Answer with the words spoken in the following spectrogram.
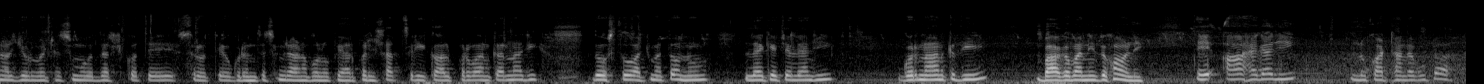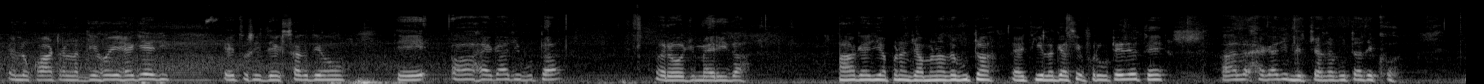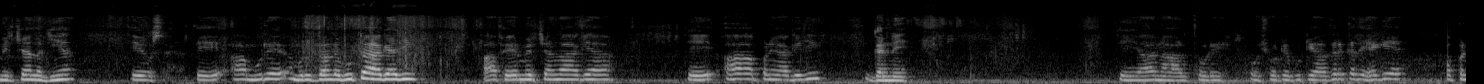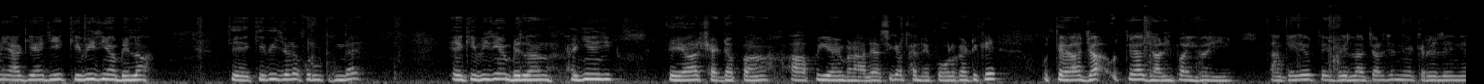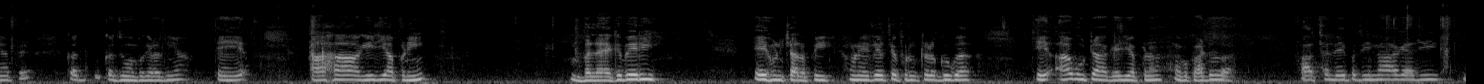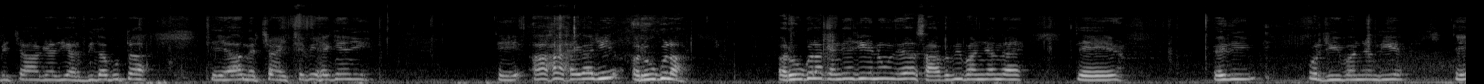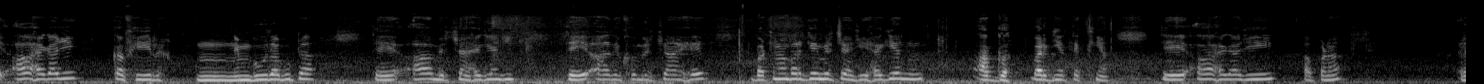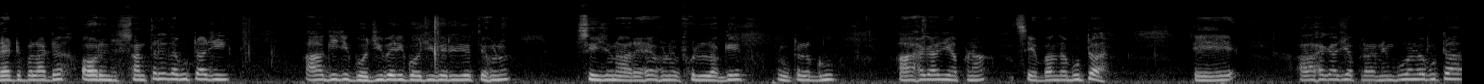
ਨਾਲ ਜੁੜ ਬੈਠੇ ਸਮੂਹ ਦਰਸ਼ਕੋ ਤੇ ਸਰੋਤਿਓ ਗੁਰਿੰਦਰ ਸਿੰਘ ਰਾਣਾ ਵੱਲੋਂ ਪਿਆਰ ਭਰੀ ਸਤਿ ਸ੍ਰੀ ਅਕਾਲ ਪ੍ਰਵਾਨ ਕਰਨਾ ਜੀ। ਦੋਸਤੋ, ਅੱਜ ਮੈਂ ਤੁਹਾਨੂੰ ਲੈ ਕੇ ਚੱਲਿਆ ਜੀ ਗੁਰੂ ਨਾਨਕ ਦੀ ਬਾਗਬਾਨੀ ਦਿਖਾਉਣ ਲਈ। ਤੇ ਆ ਹੈਗਾ ਜੀ ਲੋਕਾਠਾਂ ਦਾ ਬੂਟਾ। ਇਹ ਲੋਕਾਟ ਲੱਗੇ ਹੋਏ ਹੈਗੇ ਆ ਜੀ। ਇਹ ਤੁਸੀਂ ਦੇਖ ਸਕਦੇ ਹੋ ਤੇ ਆ ਹੈਗਾ ਜੀ ਬੂਟਾ ਰੋਜ਼ਮੈਰੀ ਦਾ। ਆ ਗਿਆ ਜੀ ਆਪਣਾ ਜਾਮਣਾ ਦਾ ਬੂਟਾ। ਐਤੀ ਲੱਗਿਆ ਸੀ ਫਰੂਟੇ ਦੇ ਉੱਤੇ? ਆ ਹੈਗਾ ਜੀ ਮਿਰਚਾਂ ਦਾ ਬੂਟਾ, ਦੇਖੋ। ਮਿਰਚਾਂ ਲੱਗੀਆਂ ਤੇ ਉਸ ਤੇ ਆ ਮੂਰੇ ਅਮਰੂਦਾਂ ਦਾ ਬੂਟਾ ਆ ਗਿਆ ਜੀ। ਆ ਫੇਰ ਮਿਰਚਾਂ ਦਾ ਆ ਗਿਆ ਤੇ ਆ ਆਪਣੇ ਆ ਗਏ ਜੀ ਗੰਨੇ। ਤੇ ਆ ਨਾਲ ਥੋੜੇ ਉਹ ਛੋਟੇ ਬੂਟੇ ਅਦਰਕ ਦੇ ਹੈਗੇ ਆ। ਆਪਣੇ ਆ ਗਏ ਜੀ ਕਿਵੀ ਦੀਆਂ ਬੇਲਾਂ ਤੇ ਕਿਵੀ ਜਿਹੜਾ ਫਰੂਟ ਹੁੰਦਾ ਹੈ, ਇਹ ਕਿਵੀ ਦੀਆਂ ਬੇਲਾਂ ਹੈਗੀਆਂ ਜੀ। ਤੇ ਆਹ ਸ਼ੈੱਡ ਆਪਾਂ ਆਪ ਹੀ ਐਂ ਬਣਾ ਲਿਆ ਸੀਗਾ ਥੱਲੇ ਪੋਲ ਕੱਟ ਕੇ, ਉੱਤੇ ਆ ਜਾ, ਉੱਤੇ ਆ ਜਾਲੀ ਪਾਈ ਹੋਈ ਹੈ। ਤਾਂ ਕਿ ਇਹਦੇ ਉੱਤੇ ਬੇਲਾਂ ਚੜ ਜਾਂਦੀਆਂ, ਕਰੇਲੇ ਦੀਆਂ ਕੱਦ- ਕੱਦੂਆਂ ਵਗੈਰਾ ਦੀਆਂ ਤੇ ਆਹ ਆ ਗਈ ਜੀ ਆਪਣੀ ਬਲੈਕਬੇਰੀ ਇਹ ਹੁਣ ਚੱਲ ਪਈ, ਹੁਣ ਇਹਦੇ ਉੱਤੇ ਫਰੂਟ ਲੱਗੂਗਾ ਤੇ ਆਹ ਬੂਟਾ ਆ ਗਿਆ ਜੀ ਆਪਣਾ ਅਵਕਾਡੋ ਦਾ। ਆ ਥੱਲੇ ਪੁਦੀਨਾ ਆ ਗਿਆ ਜੀ, ਵਿੱਚ ਆ ਗਿਆ ਜੀ ਅਰਬੀ ਦਾ ਬੂਟਾ ਤੇ ਆਹ ਮਿਰਚਾਂ ਇੱਥੇ ਵੀ ਹੈਗੀਆਂ ਜੀ। ਤੇ ਆਹ ਹੈਗਾ ਜੀ ਅਰੂਗਲਾ। ਅਰੂਗਲਾ ਕਹਿੰਦੇ ਆ ਜੀ, ਇਹਨੂੰ ਇਹਦਾ ਸਾਗ ਵੀ ਬਣ ਜਾਂਦਾ ਹੈ ਤੇ ਇਹਦੀ ਭੁਰਜੀ ਬਣ ਜਾਂਦੀ ਹੈ। ਤੇ ਆਹ ਹੈਗਾ ਜੀ ਕਫੀਰ ਨਿੰਬੂ ਦਾ ਬੂਟਾ ਤੇ ਆਹ ਮਿਰਚਾਂ ਹੈਗੀਆਂ ਜੀ ਤੇ ਆਹ ਦੇਖੋ ਮਿਰਚਾਂ ਇਹ ਬਟਨਾਂ ਵਰਗੇ ਮਿਰਚਾਂ ਜੀ ਹੈਗੀਆਂ ਅੱਗ ਵਰਗੀਆਂ ਤਿੱਖੀਆਂ ਤੇ ਆਹ ਹੈਗਾ ਜੀ ਆਪਣਾ ਰੈੱਡ ਬਲੱਡ ਔਰੰਜ ਸੰਤਰੇ ਦਾ ਬੂਟਾ ਜੀ। ਆ ਗਈ ਜੀ ਗੋਜੀ ਬੇਰੀ ਗੋਜੀ ਬੇਰੀ ਦੇ ਉੱਤੇ ਹੁਣ ਸੀਜ਼ਨ ਆ ਰਿਹਾ, ਹੁਣ ਫੁੱਲ ਲੱਗੇ, ਫਰੂਟ ਲੱਗੂ। ਆ ਹੈਗਾ ਜੀ ਆਪਣਾ ਸੇਬਾਂ ਦਾ ਬੂਟਾ ਤੇ ਆ ਹੈਗਾ ਜੀ ਆਪਣਾ ਨਿੰਬੂਆਂ ਦਾ ਬੂਟਾ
